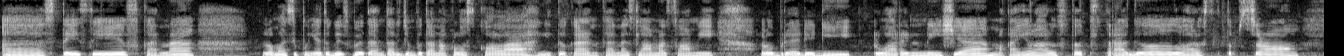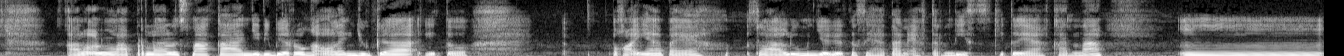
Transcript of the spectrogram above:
uh, stay safe karena lo masih punya tugas buat antar jemput anak lo sekolah gitu kan. Karena selama suami lo berada di luar Indonesia makanya lo harus tetap struggle lo harus tetap strong. Kalau lo lapar lo harus makan jadi biar lo nggak oleng juga gitu pokoknya apa ya selalu menjaga kesehatan after this gitu ya. Karena hmm,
